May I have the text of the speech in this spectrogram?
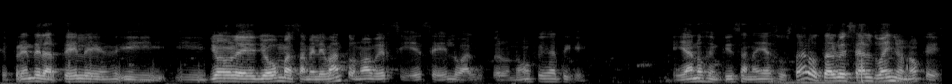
se prende la tele y, y yo, yo hasta me levanto, ¿no? A ver si es él o algo, pero no, fíjate que, que ya nos empiezan ahí a asustar, o tal vez sea el dueño, ¿no? Que,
